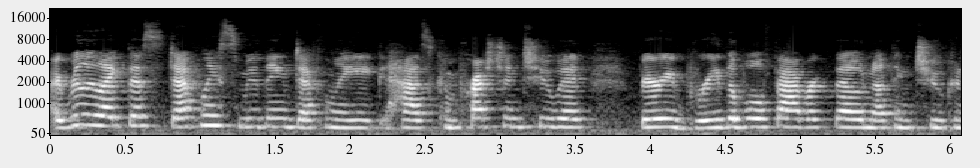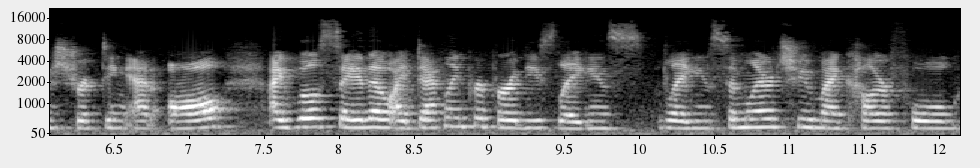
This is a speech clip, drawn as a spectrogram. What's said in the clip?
I really like this. Definitely smoothing, definitely has compression to it. Very breathable fabric though, nothing too constricting at all. I will say though, I definitely prefer these leggings, leggings similar to my colorful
